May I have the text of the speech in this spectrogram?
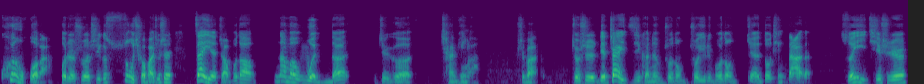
困惑吧，或者说是一个诉求吧，就是再也找不到那么稳的这个产品了，是吧？就是连债基可能波动收益率波动现在都挺大的，所以其实。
